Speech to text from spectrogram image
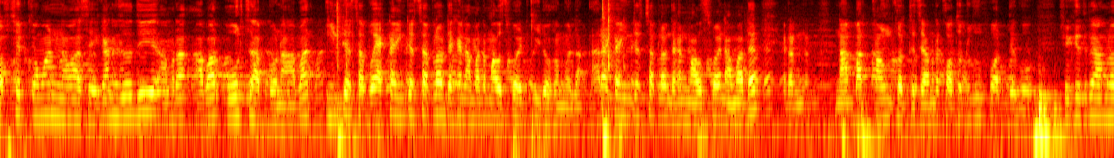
অফসেট কমান্ড নেওয়া আছে। এখানে যদি আমরা আবার ওর চাপবো না, আবার ইন্টার চাপবো একটা ইন্টার চাপলাম দেখেন আমাদের মাউস পয়েন্ট কি রকম হলো। আর একটা ইন্টার চাপলাম দেখেন মাউস পয়েন্ট আমাদের এটা নাম্বার কাউন্ট করতেছে, আমরা কতটুকু পর দেবো। সেক্ষেত্রে আমরা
